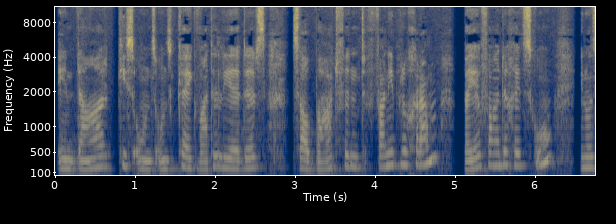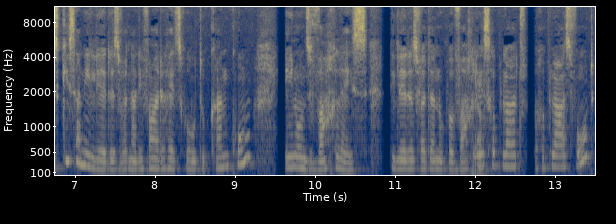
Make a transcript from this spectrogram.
en daar kies ons ons kyk watter leerders sal baat vind van die program by 'n vaardigheidsskool en ons kies aan die leerders wat na die vaardigheidsskool toe kan kom en ons waglys die leerders wat dan op 'n waglys ja. geplaas geplaas word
